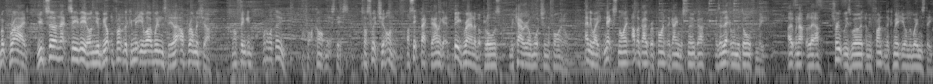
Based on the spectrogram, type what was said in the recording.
McBride, you turn that TV on, you'll be up in front of the committee by Wednesday, that I'll promise you. And I'm thinking, what do I do? I thought, I can't miss this. So I switch it on. I sit back down, I get a big round of applause, and we carry on watching the final. Anyway, next night, up I go for a pint of the game of snooker. There's a letter on the door for me. Open up the letter, true to his word, I'm in front of the committee on the Wednesday.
